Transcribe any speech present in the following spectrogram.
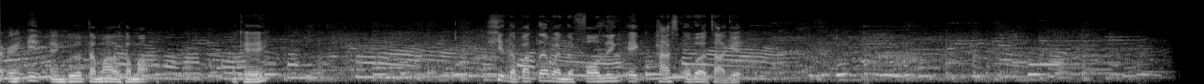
And eat and Gudetama will come out. Okay. Hit the button when the falling egg pass over the target.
